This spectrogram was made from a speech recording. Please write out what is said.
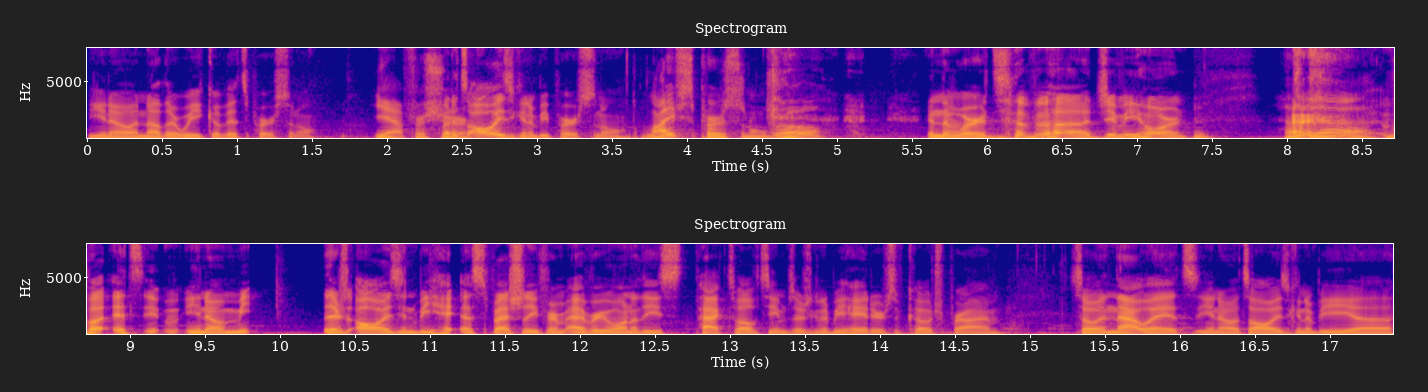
you know another week of it's personal. Yeah, for sure. But it's always going to be personal. Life's personal, bro. In the words of uh, Jimmy Horn. Hell yeah. but it's it- you know me. There's always going to be, especially from every one of these Pac-12 teams. There's going to be haters of Coach Prime. So in that way, it's you know it's always going to be uh,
